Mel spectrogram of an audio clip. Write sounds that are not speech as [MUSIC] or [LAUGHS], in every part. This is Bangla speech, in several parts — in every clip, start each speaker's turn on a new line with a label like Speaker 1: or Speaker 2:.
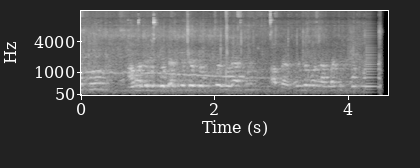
Speaker 1: এই মাঠের দিকে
